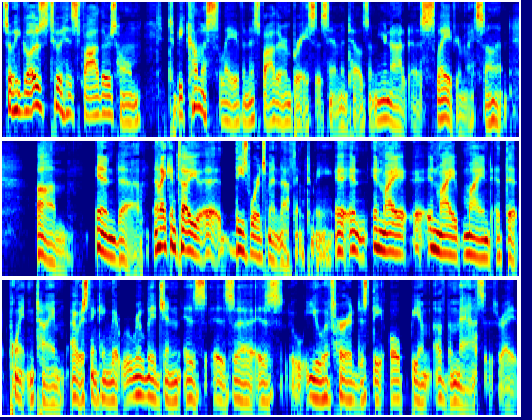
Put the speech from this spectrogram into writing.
So he goes to his father's home to become a slave, and his father embraces him and tells him, "You're not a slave; you're my son." Um, and uh, and I can tell you, uh, these words meant nothing to me. In in my in my mind at that point in time, I was thinking that religion is is uh, is you have heard is the opium of the masses, right?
